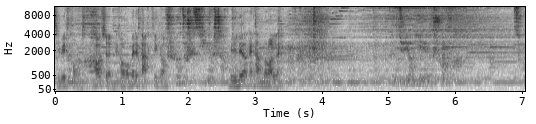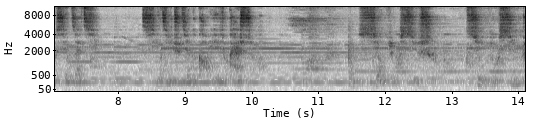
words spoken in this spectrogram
ชีวิตของเขาเฉินเขาก็ไม่ได้พักจริงเนาะ 这就是麒麟山 มีเรื่องให้ทำตลอดเลย 根据杨爷爷的说法，从现在起，奇迹之间的考验也就开始了。啊，相由心生，境由心转。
